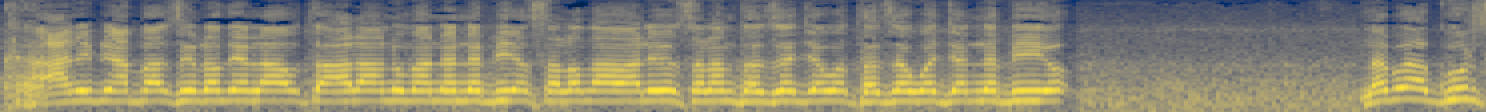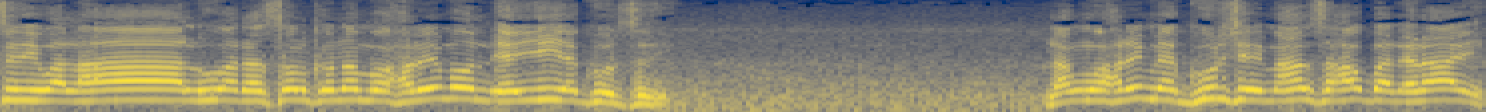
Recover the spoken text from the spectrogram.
can ibni cabbaasin radia allaahu tacaala canhum anna nebiya sala allahu alayh wasalam tasaja wa tasawaja annebiyu nabigaa guursadii walhaal huwa rasuulkuna muxrimun eeyihiya guursadi lan muxrimya guurshay maaan saxaw baan eraaye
